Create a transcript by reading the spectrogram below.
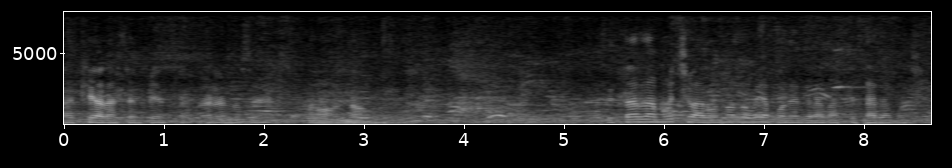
¿A qué hora se empieza? Verdad no sé. No, no. Tarda mucho, Aaron, no lo voy a poder grabar si tarda mucho.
